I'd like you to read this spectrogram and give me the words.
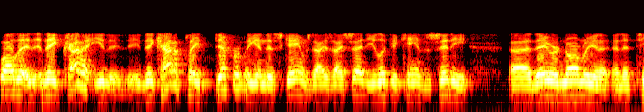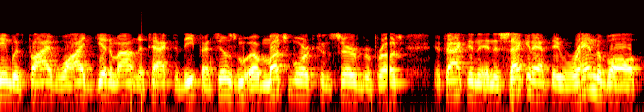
Well, they, they kind of they kind of played differently in this game. As I said, you look at Kansas City; uh, they were normally in a, in a team with five wide, get them out and attack the defense. It was a much more conservative approach. In fact, in, in the second half, they ran the ball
